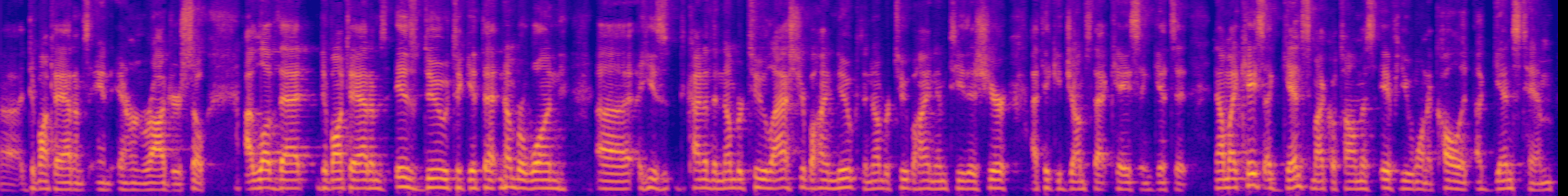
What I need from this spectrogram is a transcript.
uh, Davante Adams and Aaron Rodgers. So I love that Davante Adams is due to get that number one. Uh, he's kind of the number two last year behind Nuke, the number two behind MT this year. I think he jumps that case and gets it. Now, my case against Michael Thomas, if you want to call it against him,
